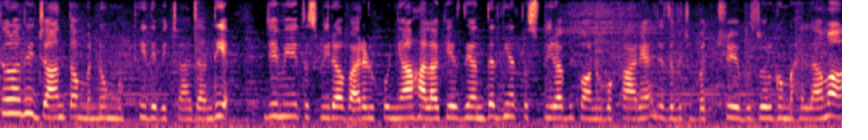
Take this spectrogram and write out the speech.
ਤੇ ਉਹਨਾਂ ਦੀ ਜਾਨ ਤਾਂ ਮੰਨੋ ਮੁੱਠੀ ਦੇ ਵਿੱਚ ਆ ਜਾਂਦੀ ਹੈ। ਜਿਵੇਂ ਇਹ ਤਸਵੀਰਾਂ ਵਾਇਰਲ ਹੋਈਆਂ, ਹਾਲਾਂਕਿ ਇਸ ਦੇ ਅੰਦਰ ਦੀਆਂ ਤਸਵੀਰਾਂ ਵੀ ਤੁਹਾਨੂੰ ਵਿਖਾ ਰਿਹਾ ਜਿਸ ਦੇ ਵਿੱਚ ਬੱਚੇ, ਬਜ਼ੁਰਗ, ਮਹਿਲਾਵਾਂ,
